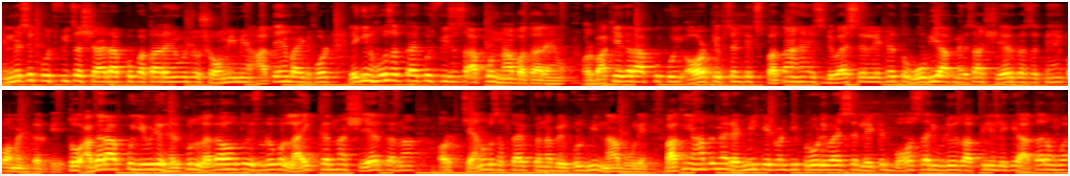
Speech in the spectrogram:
इनमें से कुछ फीचर्स शायद आपको पता रहे हों जो Xiaomi में आते हैं बाई डिफ़ॉल्ट लेकिन हो सकता है कुछ फीचर्स आपको ना पता रहे हों। और बाकी अगर आपको कोई और टिप्स एंड ट्रिक्स पता है इस डिवाइस से रिलेटेड तो वो भी आप मेरे साथ शेयर कर सकते हैं कॉमेंट करके। तो अगर आपको ये वीडियो हेल्पफुल लगा हो तो इस वीडियो को लाइक करना करना शेयर करना और चैनल को सब्सक्राइब करना बिल्कुल भी ना भूलें। बाकी यहाँ पे मैं के ट्वेंटी प्रो डिवाइस से रिलेटेड बहुत सारी वीडियोज़ आपके लिए लेके आता रहूँगा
